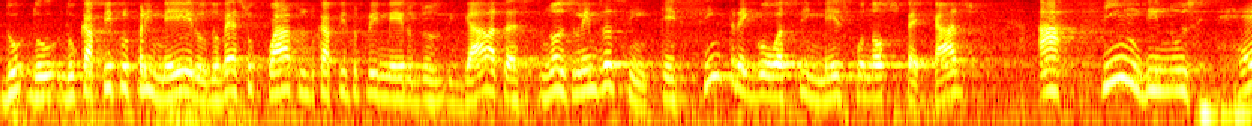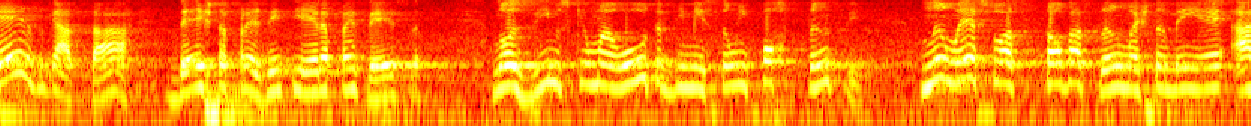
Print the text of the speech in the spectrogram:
do, do, do, capítulo 1, do verso 4 do capítulo 1 dos Gálatas, nós lemos assim: que se entregou a si mesmo por nossos pecados, a fim de nos resgatar desta presente era perversa. Nós vimos que uma outra dimensão importante não é só a salvação, mas também é a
